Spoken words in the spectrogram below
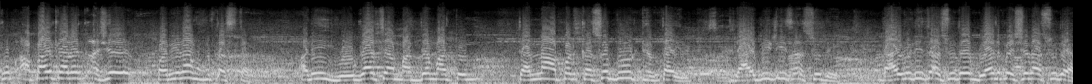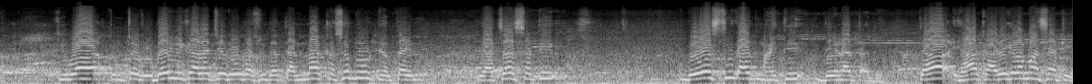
खूप अपायकारक असे परिणाम होत असतात. आणि योगाच्या माध्यमातून त्यांना आपण कसं दूर ठेवता येईल? डायबिटीस असू दे डायबिटीस असू दे ब्लड प्रेशर असू द्या किंवा तुमच्या हृदयविकाराचे रोग असू द्या त्यांना कसं दूर ठेवता येईल? याच्यासाठी व्यवस्थित आज माहिती देण्यात आली. त्या ह्या कार्यक्रमासाठी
